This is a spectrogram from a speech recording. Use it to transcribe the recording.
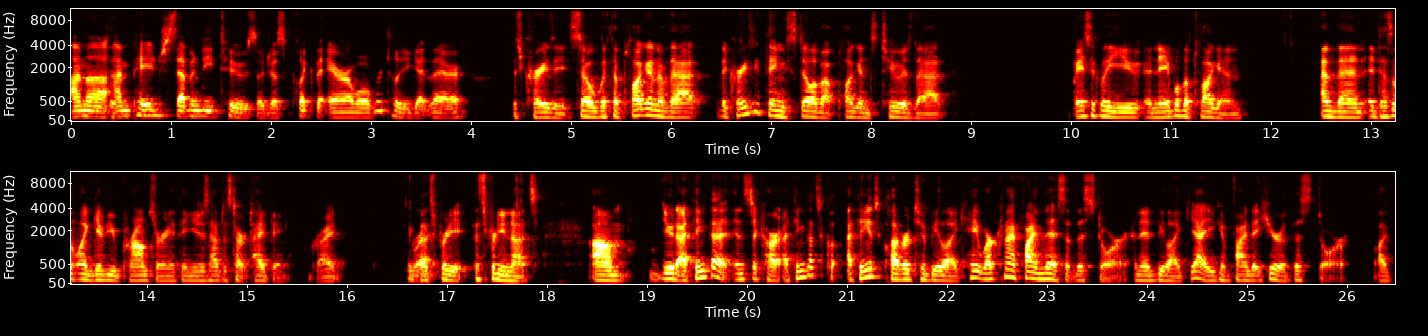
I'm uh I'm page 72, so just click the arrow over till you get there. It's crazy. So with the plugin of that, the crazy thing still about plugins too is that basically you enable the plugin and then it doesn't like give you prompts or anything. You just have to start typing, right? Like right. That's pretty that's pretty nuts. Um, dude, I think that Instacart, I think that's, I think it's clever to be like, hey, where can I find this at this store? And it'd be like, yeah, you can find it here at this store. Like,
